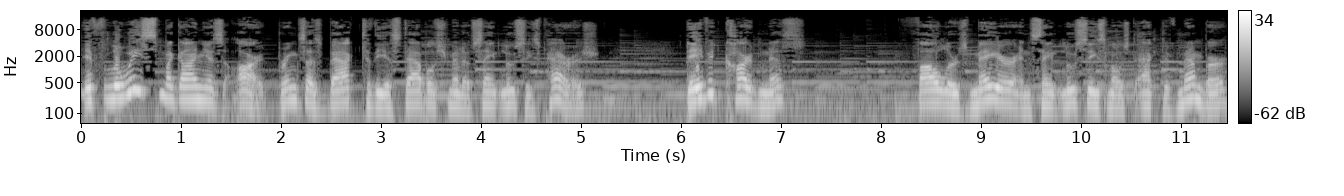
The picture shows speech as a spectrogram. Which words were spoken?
If Luis Magaña's art brings us back to the establishment of St. Lucy's Parish, David Cardenas, Fowler's mayor and St. Lucy's most active member,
